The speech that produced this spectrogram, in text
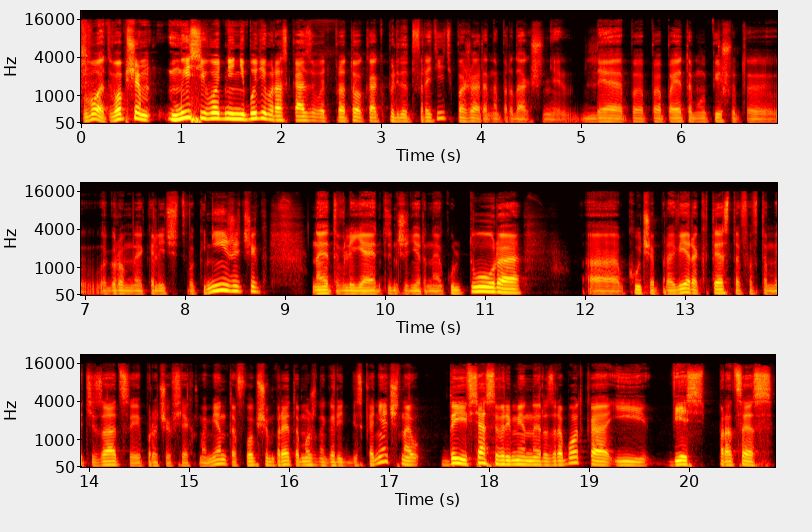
Вот, в общем, мы сегодня не будем рассказывать про то, как предотвратить пожары на продакшене. Для, поэтому пишут э, огромное количество книжечек. На это влияет инженерная культура, куча проверок, тестов, автоматизации и прочих всех моментов. В общем, про это можно говорить бесконечно. Да и вся современная разработка и весь процесс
